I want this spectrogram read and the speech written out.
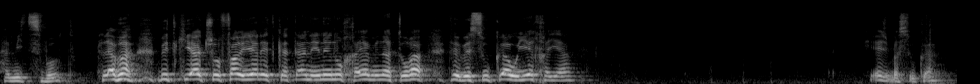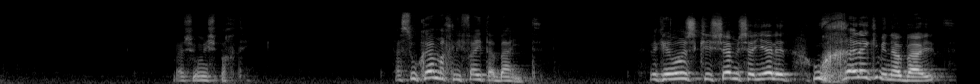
המצוות? למה בתקיעת שופר ילד קטן איננו חייב מן התורה ובסוכה הוא יהיה חייב? כי יש בסוכה משהו משפחתי. הסוכה מחליפה את הבית. וכמו שכשם שהילד הוא חלק מן הבית,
